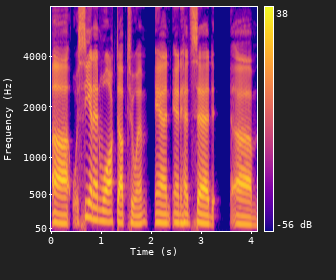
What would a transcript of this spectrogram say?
Uh, CNN walked up to him and and had said, um,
